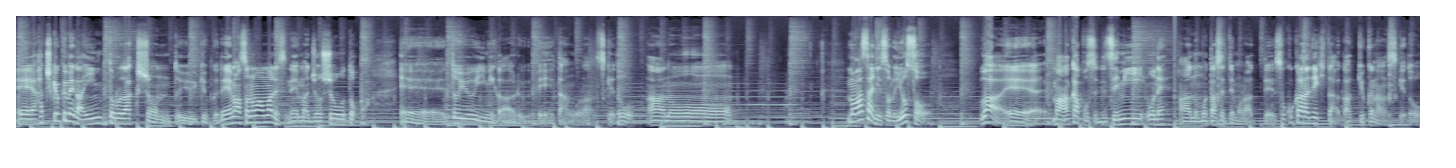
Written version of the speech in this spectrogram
えー8曲目が「イントロダクション」という曲で、まあ、そのままですね、まあ、序章とか、えーという意味がある、えー単語なんですけど、あのーまあ、さにそのよそは、えーまあ、赤ポスでゼミをねあの持たせてもらってそこからできた楽曲なんですけど、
